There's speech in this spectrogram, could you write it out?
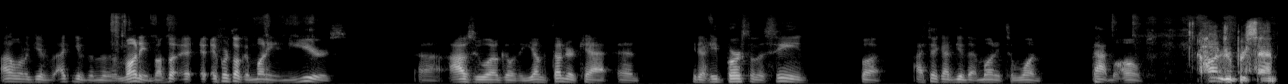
I don't want to give. I can give them the money, but if- if we're talking money in years, uh, obviously we want to go with a young Thundercat, and you know he burst on the scene. But I think I'd give that money to one, Pat Mahomes. Hundred percent.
